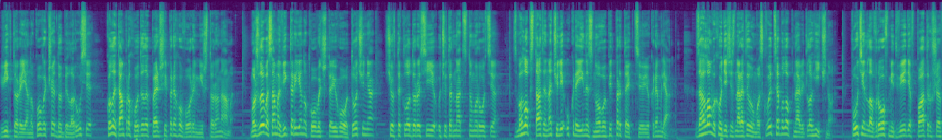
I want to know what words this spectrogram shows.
Віктора Януковича до Білорусі, коли там проходили перші переговори між сторонами. Можливо, саме Віктор Янукович та його оточення, що втекло до Росії у 2014 році, змогло б стати на чолі України знову під протекцією Кремля. Загалом, виходячи з наративу Москви, це було б навіть логічно. Путін, Лавров, Медведєв, Патрушев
